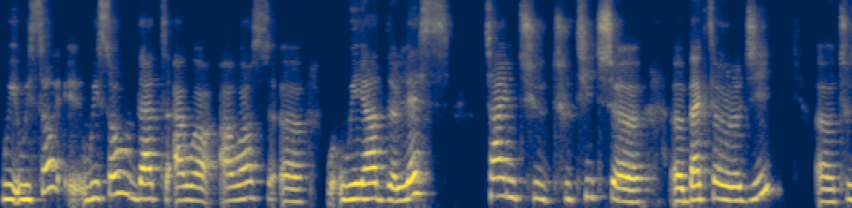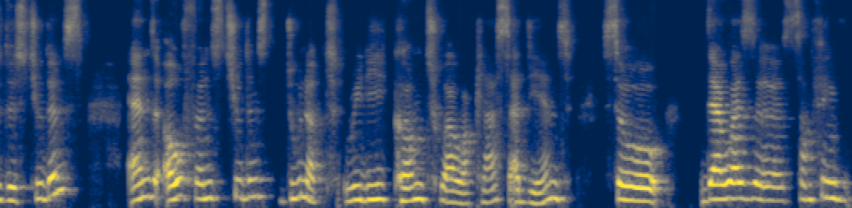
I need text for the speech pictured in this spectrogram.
We, we saw we saw that our hours uh, we had less time to to teach uh, uh, bacteriology uh, to the students. And often students do not really come to our class at the end. So there was uh, something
